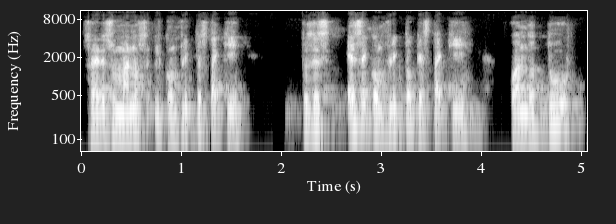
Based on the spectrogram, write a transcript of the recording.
seres humanos, el conflicto está aquí. Entonces, ese conflicto que está aquí, cuando tú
